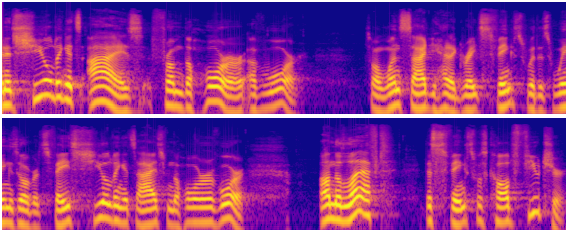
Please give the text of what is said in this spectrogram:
and it's shielding its eyes from the horror of war. So, on one side, you had a great sphinx with its wings over its face, shielding its eyes from the horror of war. On the left, the sphinx was called Future.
